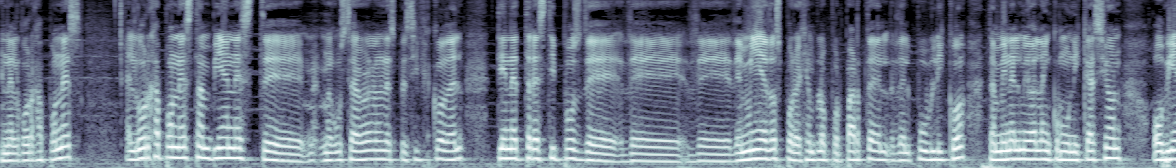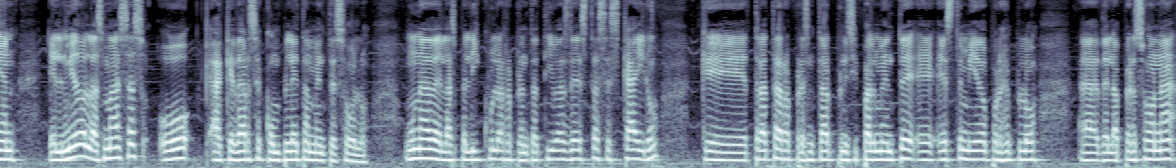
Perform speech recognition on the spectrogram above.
en el gore japonés. El gore japonés también, este, me gustaría hablar en específico de él, tiene tres tipos de, de, de, miedos, por ejemplo, por parte del, del, público. También el miedo a la incomunicación o bien el miedo a las masas o a quedarse completamente solo. Una de las películas representativas de estas es Cairo, que trata de representar principalmente eh, este miedo, por ejemplo, de la persona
